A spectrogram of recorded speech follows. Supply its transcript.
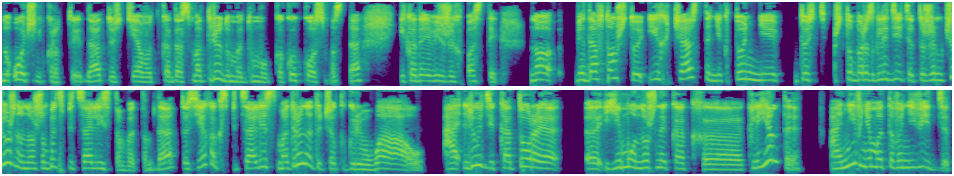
ну, очень крутые, да, то есть я вот когда смотрю, думаю, думаю, какой космос, да, и когда я вижу их посты. Но беда в том, что их часто никто не... То есть, чтобы разглядеть эту жемчужину, нужно быть специалистом в этом, да. То есть я как специалист смотрю на этого человека говорю, вау, а люди, которые э, ему нужны как э, клиенты, они в нем этого не видят.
